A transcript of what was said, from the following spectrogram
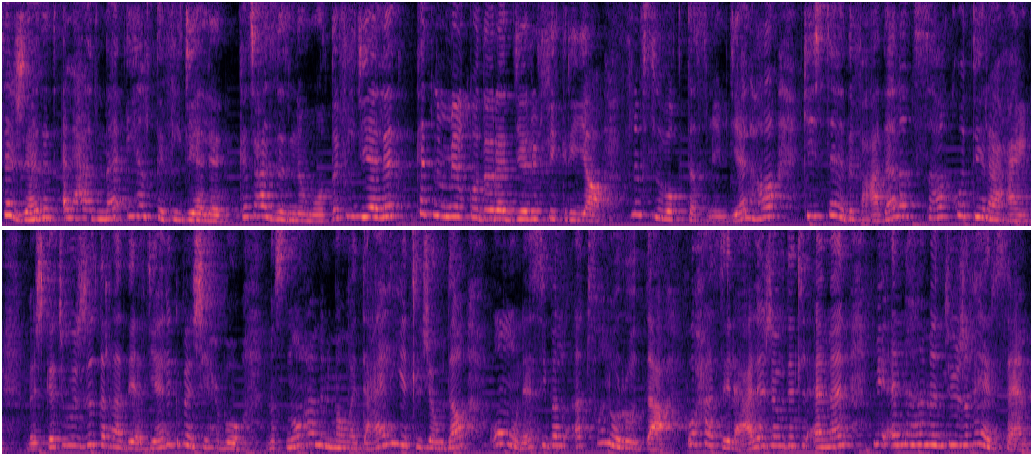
سجادة ألعاب مائية للطفل ديالك. كتعزز نمو الطفل ديالك كتنمي القدرات ديالو الفكرية. في نفس الوقت التصميم ديالها كيستهدف عضلة الساق والذراعين باش كتوجد الرضيع ديالك باش يحبو. مصنوعة من مواد عالية الجودة ومناسبة للأطفال والرضع وحاصلة على جودة الأمان بأنها منتوج غير سام.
